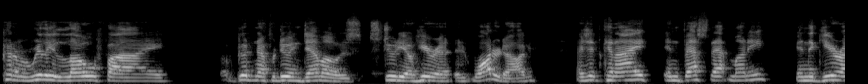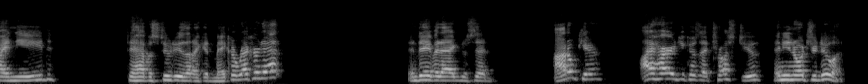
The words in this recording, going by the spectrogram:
kind of a really lo-fi, good enough for doing demos studio here at, at Water Dog. I said, can I invest that money in the gear I need to have a studio that I could make a record at? And David Agnew said, I don't care. I hired you because I trust you and you know what you're doing.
